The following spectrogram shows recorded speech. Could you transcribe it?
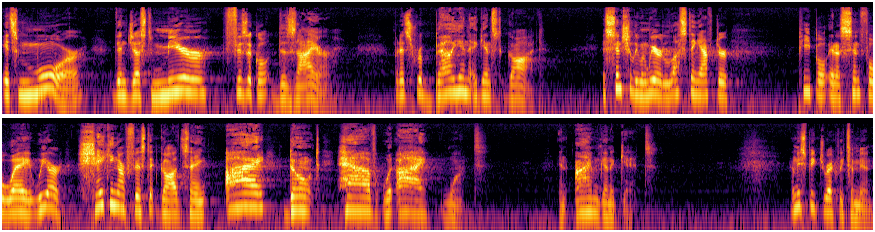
It's more than just mere physical desire, but it's rebellion against God. Essentially, when we are lusting after people in a sinful way, we are shaking our fist at God saying, I don't have what I want, and I'm going to get it. Let me speak directly to men.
